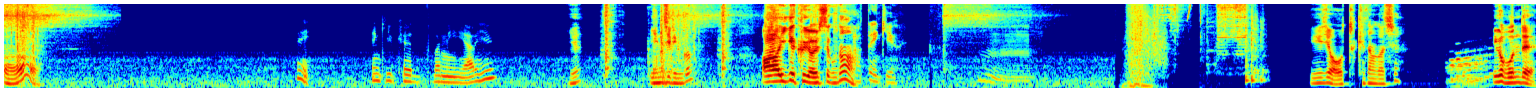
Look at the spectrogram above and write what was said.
어. Hey, think you could let me out of here? 예? 인질인가? 아 이게 그 열쇠구나. Oh, thank you. 이제 어떻게 나가지? 이거 뭔데?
